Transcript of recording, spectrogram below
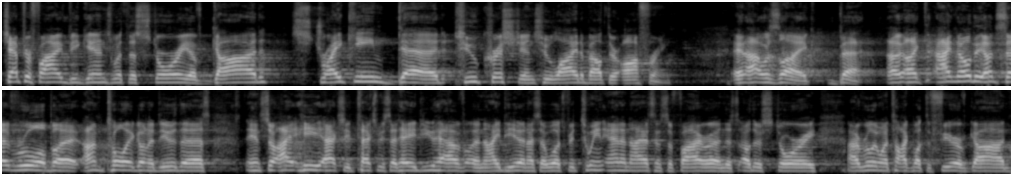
chapter 5 begins with the story of God striking dead two Christians who lied about their offering. And I was like, bet. I, like, I know the unsaid rule, but I'm totally going to do this. And so I, he actually texted me, said, Hey, do you have an idea? And I said, Well, it's between Ananias and Sapphira and this other story. I really want to talk about the fear of God.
